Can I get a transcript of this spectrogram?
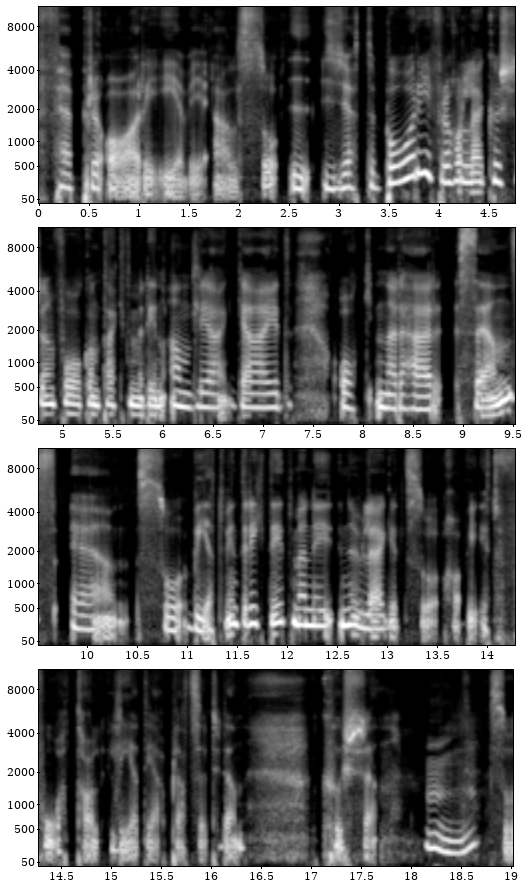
februari är vi alltså i Göteborg för att hålla kursen, få kontakt med din andliga guide. Och när det här sänds eh, så vet vi inte riktigt, men i nuläget så har vi ett fåtal lediga platser till den kursen. Mm. Så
